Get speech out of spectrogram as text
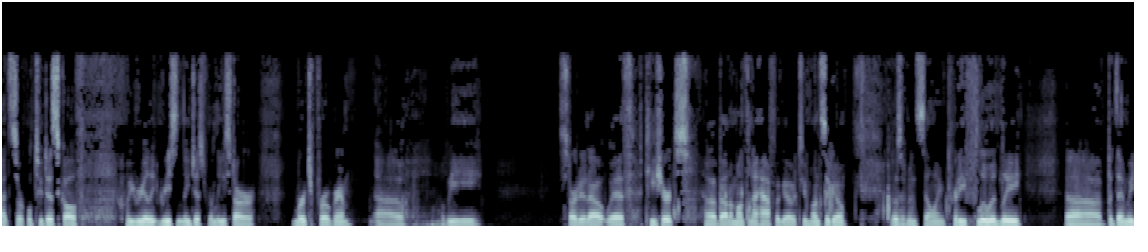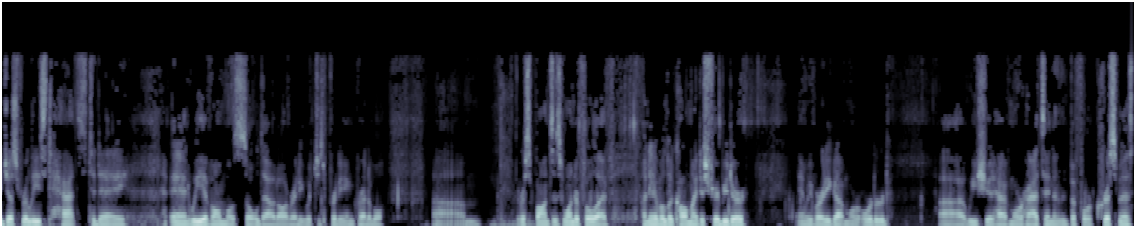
at Circle 2 Disc Golf, we really recently just released our merch program. Uh, we started out with t-shirts about a month and a half ago, two months ago. Those have been selling pretty fluidly. Uh, but then we just released hats today, and we have almost sold out already, which is pretty incredible. Um, the response is wonderful. I've been able to call my distributor, and we've already got more ordered. Uh, we should have more hats in before Christmas,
